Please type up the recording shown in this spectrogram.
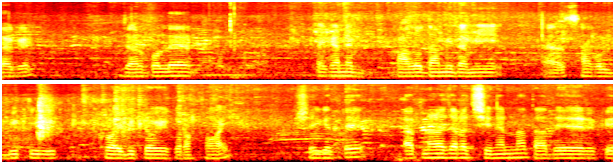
থাকে। যার ফলে এখানে ভালো দামি দামি ছাগল বিক্রি, ক্রয় বিক্রয় করা হয়। সেই ক্ষেত্রে আপনারা যারা চেনেন না, তাদেরকে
